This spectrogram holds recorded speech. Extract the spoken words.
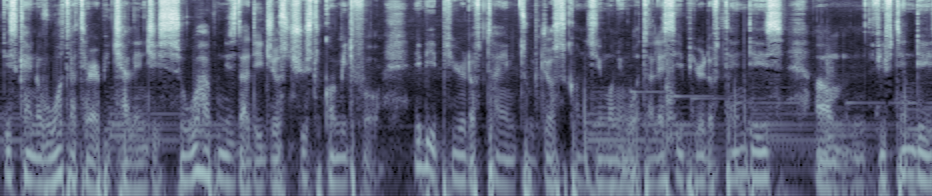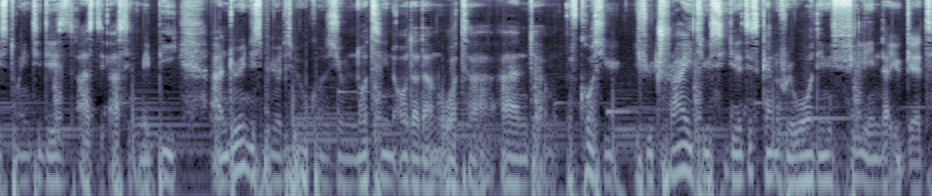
this kind of water therapy challenges. So what happens is that they just choose to commit for maybe a period of time to just consume only water. Let's say a period of 10 days, um, 15 days, 20 days, as, the, as it may be. And during this period, these people consume nothing other than water. And um, of course, you if you try it, you see there's this kind of rewarding feeling that you get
